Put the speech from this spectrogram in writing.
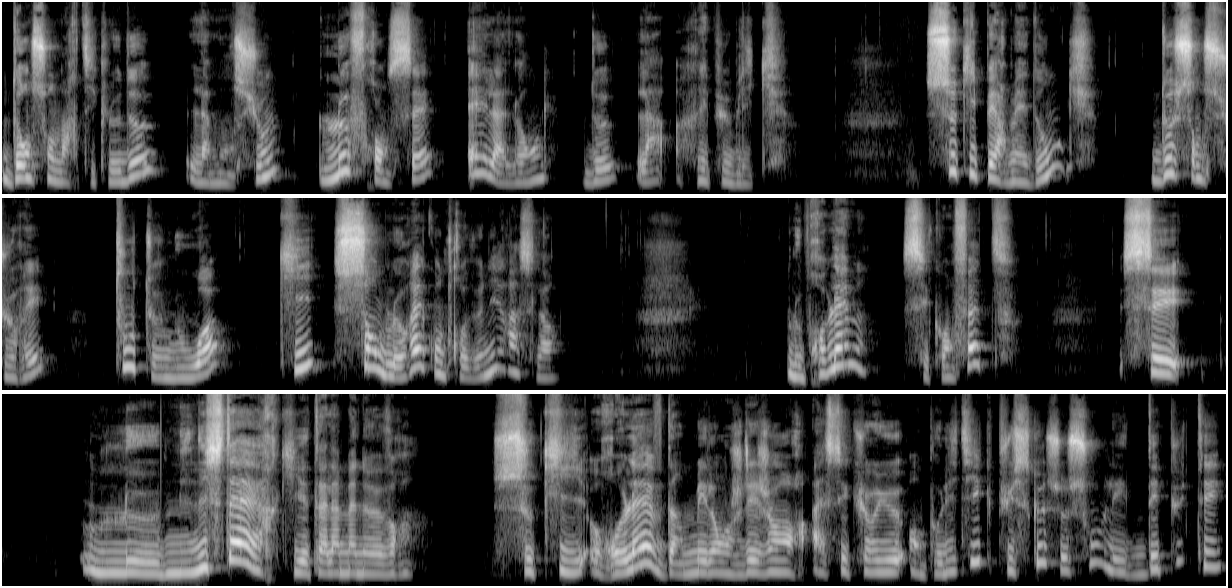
dans son article 2, la mention Le français est la langue de la République. Ce qui permet donc de censurer toute loi qui semblerait contrevenir à cela. Le problème, c'est qu'en fait, c'est le ministère qui est à la manœuvre, ce qui relève d'un mélange des genres assez curieux en politique, puisque ce sont les députés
